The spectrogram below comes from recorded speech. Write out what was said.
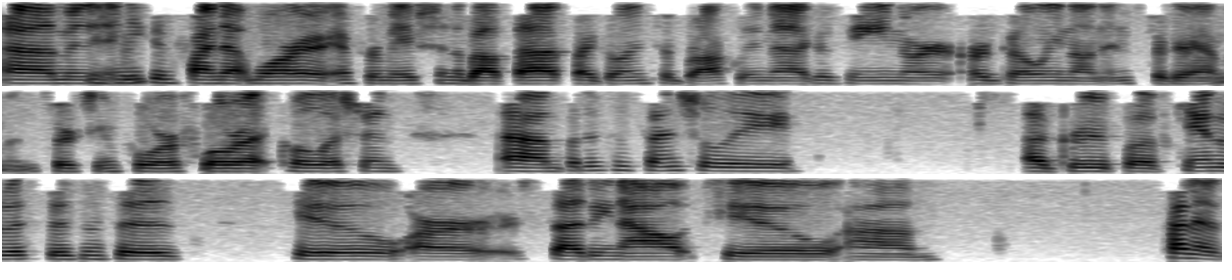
Um, and, mm-hmm. and you can find out more information about that by going to Broccoli Magazine or, or going on Instagram and searching for Floret Coalition. Um, but it's essentially a group of cannabis businesses who are setting out to um, kind of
